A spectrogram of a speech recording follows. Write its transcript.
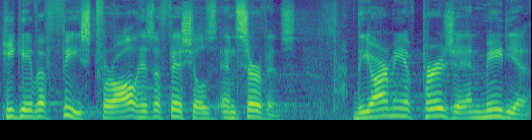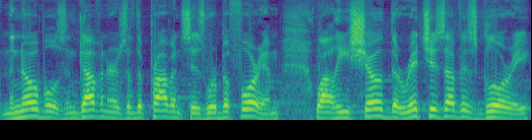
he gave a feast for all his officials and servants. The army of Persia and Media, and the nobles and governors of the provinces were before him, while he showed the riches of his glory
